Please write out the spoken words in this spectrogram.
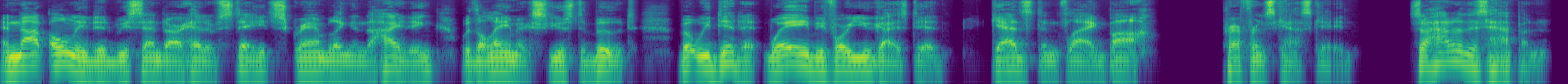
and not only did we send our head of state scrambling into hiding with a lame excuse to boot, but we did it way before you guys did. Gadsden flag, bah. Preference cascade. So, how did this happen?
